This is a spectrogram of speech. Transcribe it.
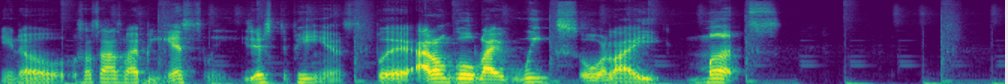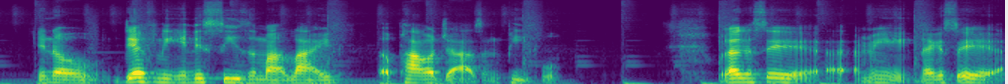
You know, sometimes might be instantly. It just depends. But I don't go like weeks or like months. You know, definitely in this season of my life, apologizing to people. But like I said, I mean, like I said,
